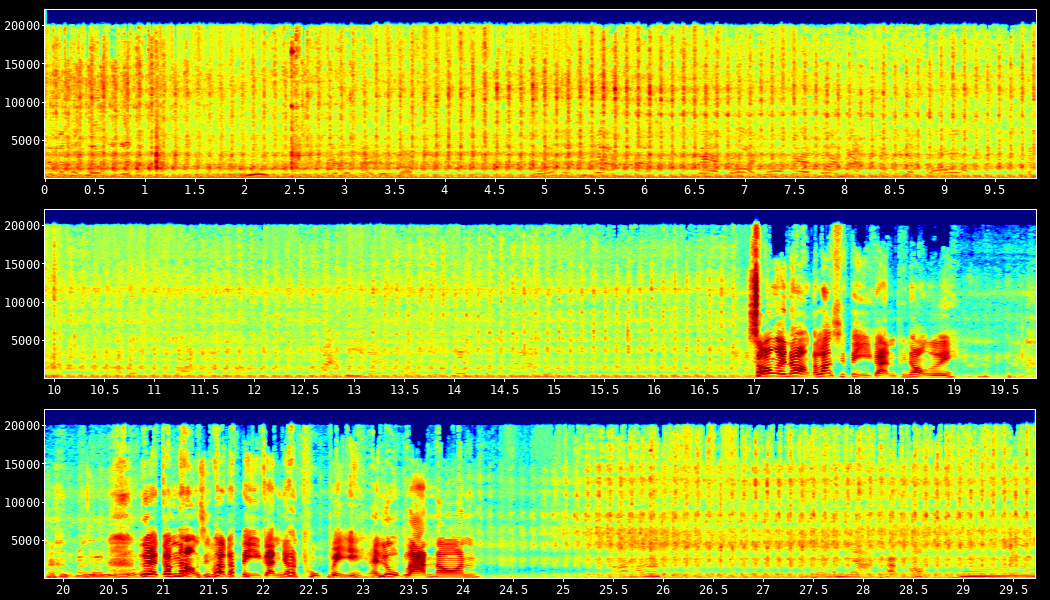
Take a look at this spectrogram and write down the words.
จะมาเทิงๆอยู่ด้วยค่ะโอ้ยมาจากไหนเด้อล่ะโอ้ยแต่ที่แรกนี่นะแปดร้อยบ่แปดร้อยมัดนี่มันละพออันนี้มัดสี่ร้อยเท่าไหร่เจ็ดเจ็ดกับห้า ลูกสองไอ้น้องกำลังสิตีกันพี่น้องเอ้ยเอื้อยกับน้องสิพากตีกันยอดผูกเปให้ลูกล้านนอน มามาแม่มันหยาดคักเนาะ อืม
